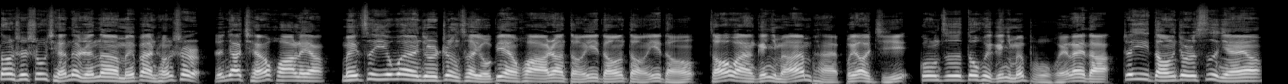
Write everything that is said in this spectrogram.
当时收钱的人呢没办成事儿，人家钱花了呀。每次一问就是政策有变化，让等一等，等一等，早晚给你们安排，不要急，工资都会给你们补回来的。这一等就是四年呀。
